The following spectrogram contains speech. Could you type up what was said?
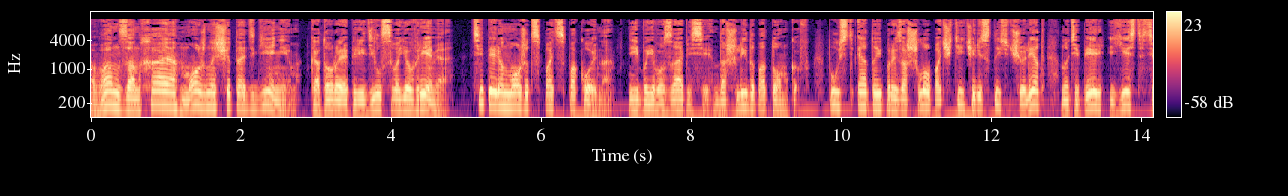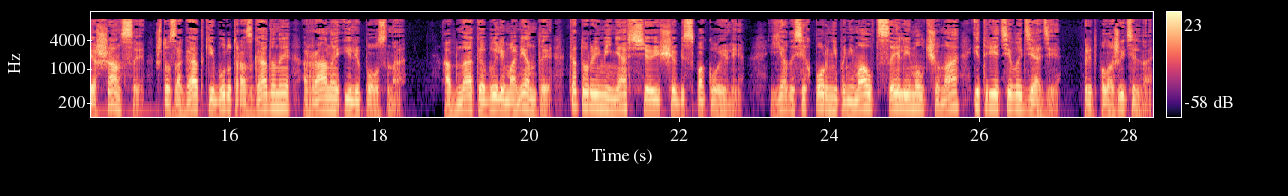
Ван Занхая можно считать гением, который опередил свое время. Теперь он может спать спокойно, ибо его записи дошли до потомков. Пусть это и произошло почти через тысячу лет, но теперь есть все шансы, что загадки будут разгаданы рано или поздно. Однако были моменты, которые меня все еще беспокоили. Я до сих пор не понимал целей Молчуна и третьего дяди — Предположительно,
